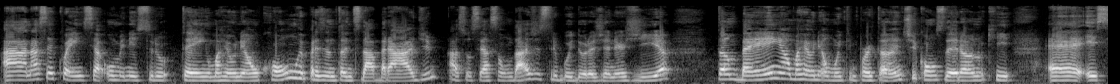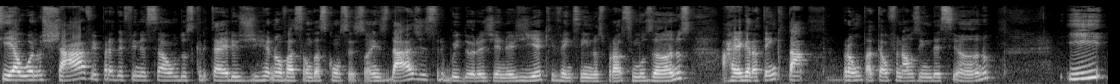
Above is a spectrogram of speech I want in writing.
Ah, na sequência, o ministro tem uma reunião com representantes da ABRAD, Associação das Distribuidoras de Energia, também é uma reunião muito importante, considerando que é, esse é o ano-chave para a definição dos critérios de renovação das concessões das distribuidoras de energia que vencem nos próximos anos. A regra tem que estar tá pronta até o finalzinho desse ano. E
